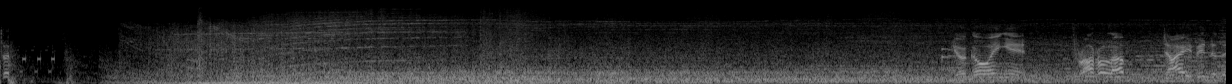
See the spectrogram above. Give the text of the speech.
The... You're going in. Throttle up, dive into the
